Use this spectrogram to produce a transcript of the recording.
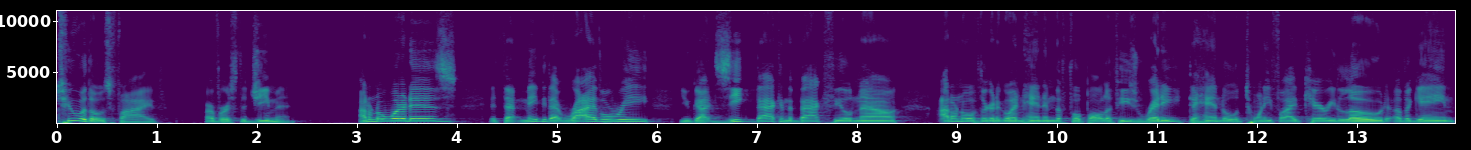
Two of those five are versus the G Men. I don't know what it is. It's that maybe that rivalry. You got Zeke back in the backfield now. I don't know if they're going to go ahead and hand him the football if he's ready to handle a 25 carry load of a game.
